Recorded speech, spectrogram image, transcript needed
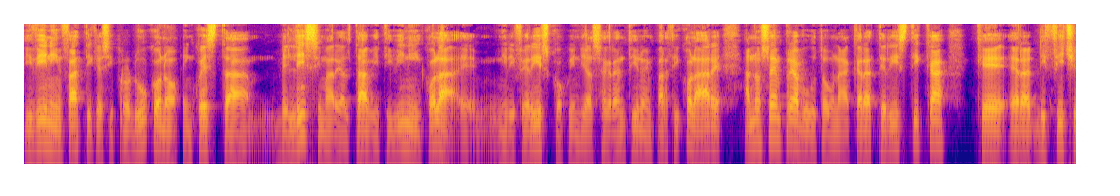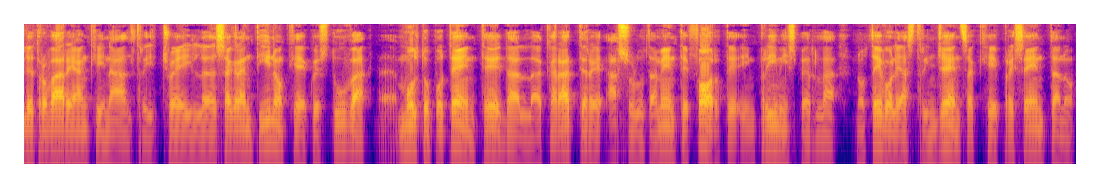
I vini infatti che si producono in questa bellissima realtà vitivinicola, e mi riferisco quindi al Sagrantino in particolare, hanno sempre avuto una caratteristica che era difficile trovare anche in altri, cioè il Sagrantino che è quest'uva eh, molto potente dal carattere assolutamente forte, in primis per la notevole astringenza che presentano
